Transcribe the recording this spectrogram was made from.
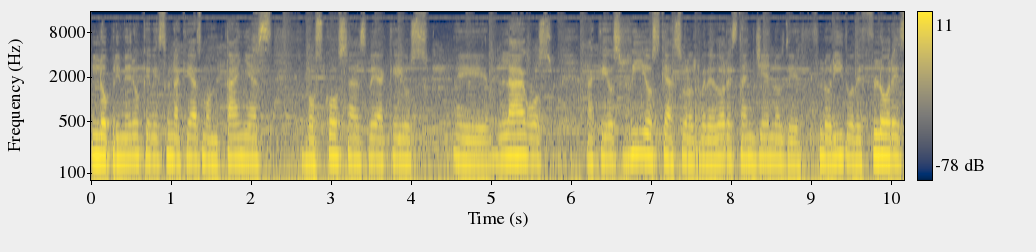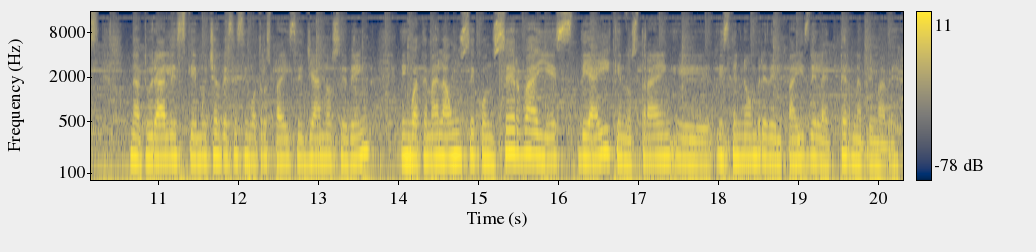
lo primero que ve son aquellas montañas boscosas, ve aquellos eh, lagos, aquellos ríos que a su alrededor están llenos de florido, de flores naturales que muchas veces en otros países ya no se ven. En Guatemala aún se conserva y es de ahí que nos traen eh, este nombre del país de la eterna primavera.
